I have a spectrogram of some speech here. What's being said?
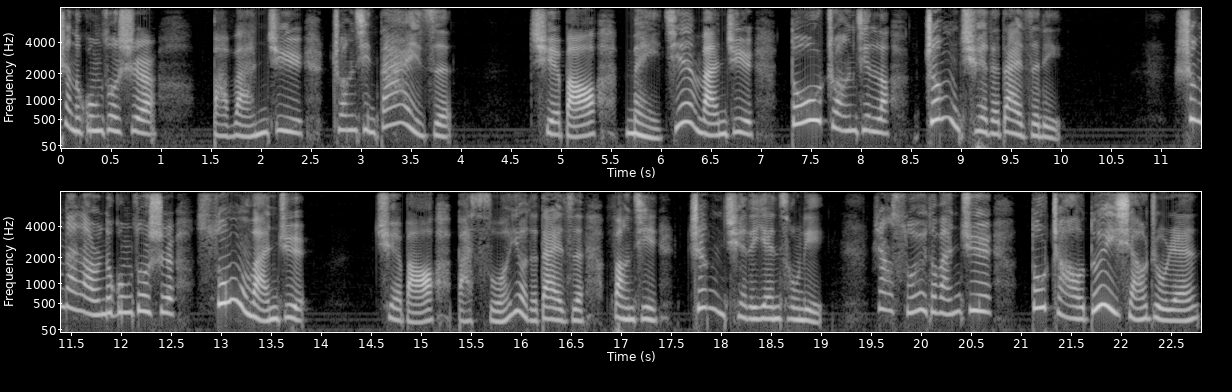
生的工作是把玩具装进袋子，确保每件玩具都装进了正确的袋子里。圣诞老人的工作是送玩具，确保把所有的袋子放进正确的烟囱里，让所有的玩具都找对小主人。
